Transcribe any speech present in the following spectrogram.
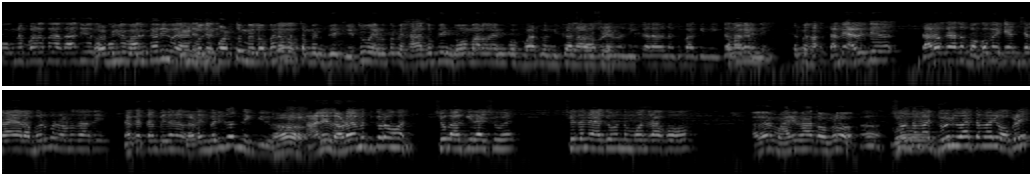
કોકને બળતરા હોય તો કોકે વાત કરી હોય બધું પડતો મેલો બરાબર? તમે જે કીધું એનું તમે હાથ કઈ નો મારો એને કોઈક વાતનો નિકાલ આવે છે એનો નિકાલ આવે ને બાકી નિકાલ આવે નહીં. તમે તમે આવી રીતે ધારો કે આ તો ભગોભાઈ ટેમ ચરાયા બરોબર રણો સાથે નકર તમે બીજાને લડાઈ મરી દો જ ને બીજો. હાલે લડો એમ જ કરો હો શું બાકી રાખ્યું હોય? શું તમે આગળ મન રાખો હો? હવે મારી વાત સાંભળો હા. શું તમારી જોડી વાત તમારી હોભળી?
